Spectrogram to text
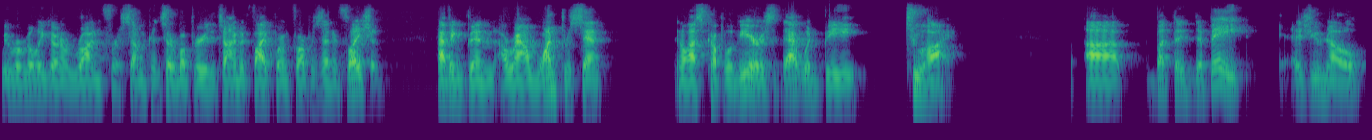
we were really going to run for some considerable period of time at 5.4% inflation, having been around 1% in the last couple of years, that would be too high. Uh, but the debate, as you know,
